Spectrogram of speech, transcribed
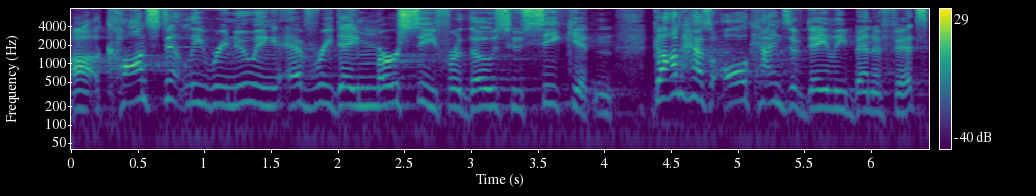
uh, constantly renewing everyday mercy for those who seek it. And God has all kinds of daily benefits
